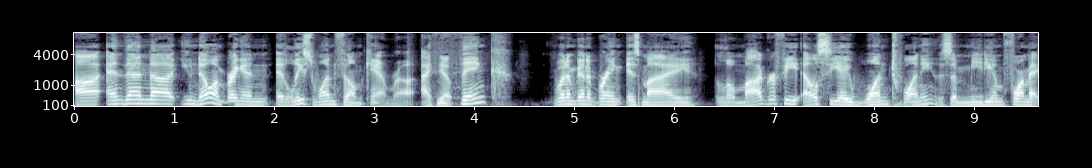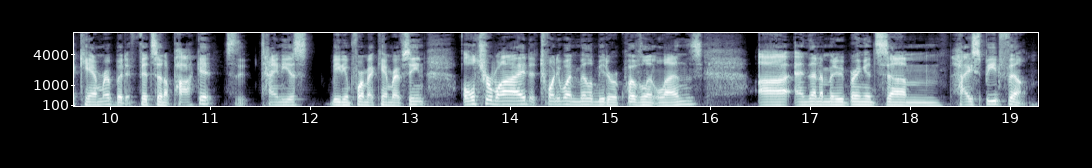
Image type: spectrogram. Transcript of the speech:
Uh, and then uh, you know I'm bringing at least one film camera. I Yep. think what I'm going to bring is my Lomography LCA 120. This is a medium format camera, but it fits in a pocket. It's the tiniest medium format camera I've seen. Ultra wide, 21 millimeter equivalent lens. Uh, and then I'm going to be bringing some high speed film.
